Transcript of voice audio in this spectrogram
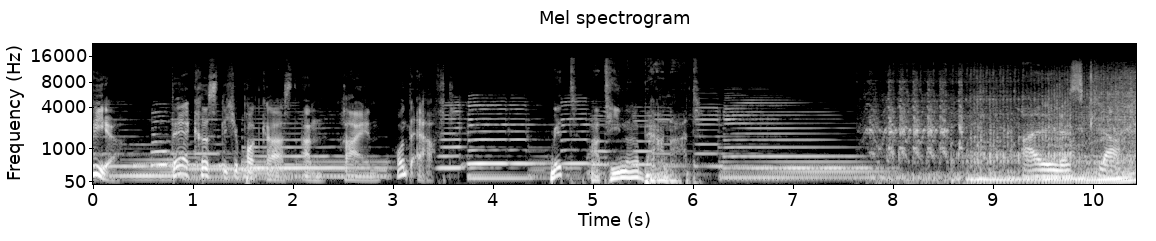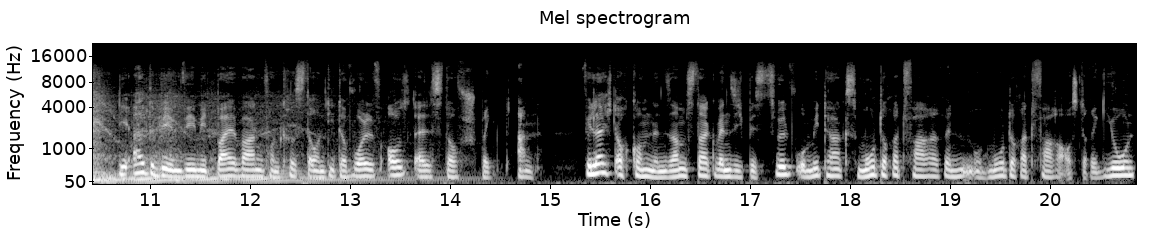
Wir, der christliche Podcast an Rhein und Erft. Mit Martina Bernhard. Alles klar. Die alte BMW mit Beiwagen von Christa und Dieter Wolf aus Elsdorf springt an. Vielleicht auch kommenden Samstag, wenn sich bis 12 Uhr mittags Motorradfahrerinnen und Motorradfahrer aus der Region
